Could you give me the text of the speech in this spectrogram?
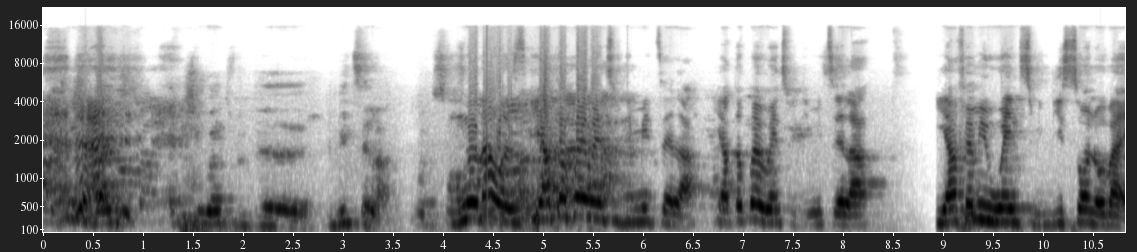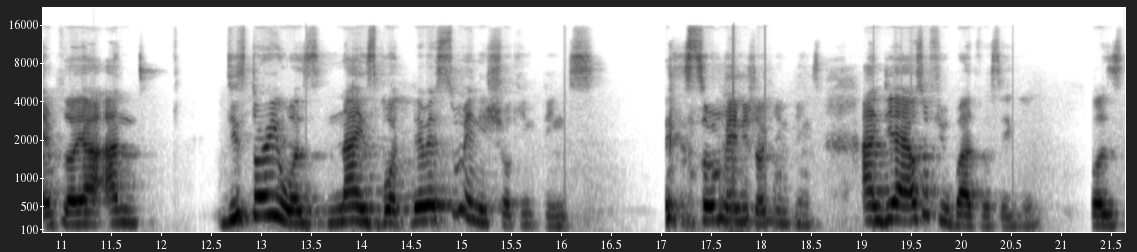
I think she went with the, the meat seller. no, that was Iyatokwe went to the meat seller. Iyatokwe went with the meat seller. Iyafemi went with the son of her employer, and the story was nice, but there were so many shocking things. so many shocking things. And yeah, I also feel bad for Segi because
